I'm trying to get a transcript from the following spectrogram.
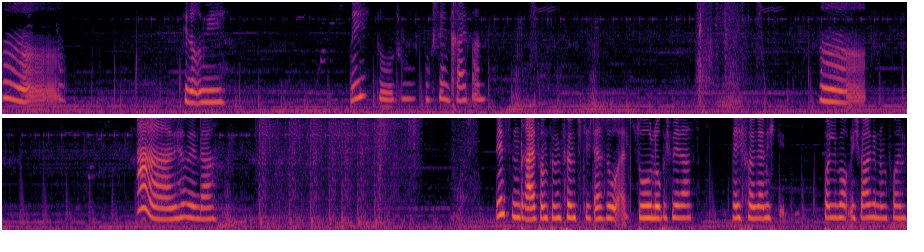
Ah. Hier noch irgendwie. Nee, du, du guckst dir den Kreis an. Da? Mindestens 3 von 55, das so, so lobe ich mir das. Hätte ich voll gar nicht, voll überhaupt nicht wahrgenommen vorhin.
